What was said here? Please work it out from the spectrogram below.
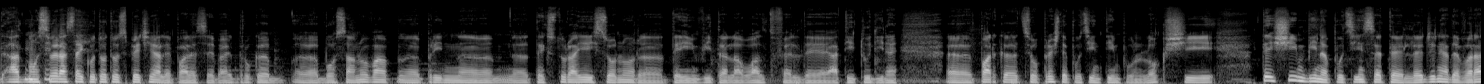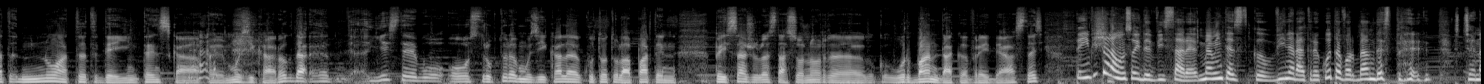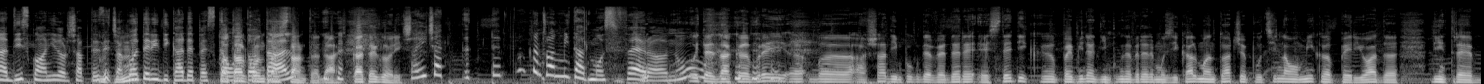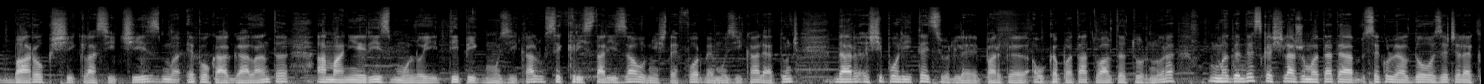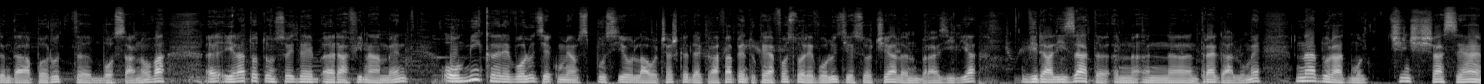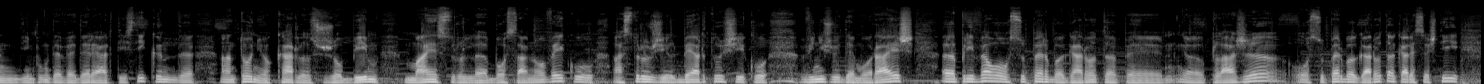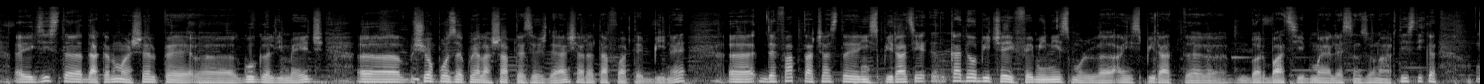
Atmosfera asta e cu totul specială, pare să pentru că uh, Bossa Nova, uh, prin uh, textura ei sonoră, te invită la o altfel de atitudine. Uh, Parcă îți oprește puțin timpul în loc și te și îmbină puțin să te lege, e adevărat, nu atât de intens ca pe muzica rock, dar uh, este o, o structură muzicală cu totul aparte în peisajul ăsta sonor uh, urban, dacă vrei, de astăzi. Te invită la un soi de visare. Mi-amintesc că vinerea trecută vorbeam despre scena disco anilor 70, Mhm. acolo te ridica de pe scaun Total, total. contrastantă, da, categoric. Și aici te, te fac într-o anumită atmosferă, nu? Uite, dacă vrei, uh, bă, așa, din punct de vedere estetic, uh, pe mine, din punct de vedere muzical, mă întoarce puțin la o mică perioadă dintre baroc și clasicism, epoca galantă a manierismului tipic muzical. Se cristalizau niște forme muzicale atunci, dar și politețurile parcă au căpătat o altă turnură. Mă gândesc că și la jumătatea secolului al XX-lea, când a apărut uh, Bossa Nova, uh, era tot un soi de uh, rafinament, o mică revoluție, cum am spus eu, la o ceașcă de cafea, pentru că a fost o revoluție socială în Brazilia, viralizată în, în uh, întreaga lume, n-a durat mult. 5-6 ani din punct de vedere artistic, când uh, Antonio Carlos Jobim, maestrul uh, Bossa Novei, cu Astru Gilberto și cu Vinicius de Moraes, uh, priveau o superbă garotă pe uh, plajă, o superbă garotă care, să știi, există, dacă nu mă înșel, pe uh, Google Image uh, și o poză cu el la 70 de ani și arăta foarte bine. Uh, de fapt, această inspirație, ca de obicei, feminismul uh, a inspirat uh, bărbații, mai ales în zona artistică,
